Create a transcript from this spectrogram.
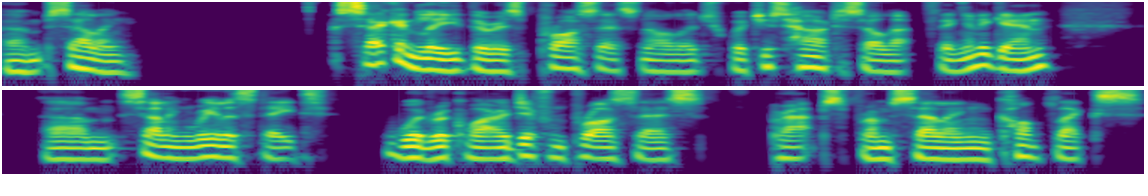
um, selling. Secondly, there is process knowledge, which is how to sell that thing. And again, um, selling real estate would require a different process, perhaps from selling complex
